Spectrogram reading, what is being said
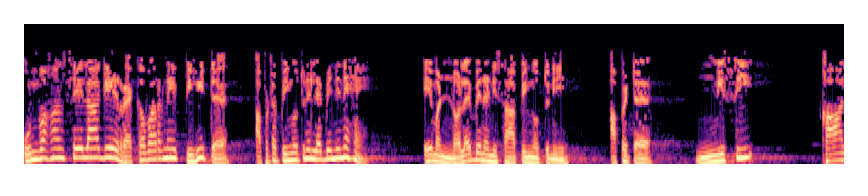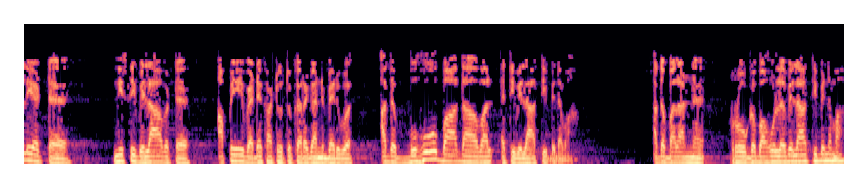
උන්වහන්සේලාගේ රැකවරණේ පිහිට අපට පින්වතුනි ලැබෙන්නේ නැහැ. එහෙම නොලැබෙන නිසා පින්වතුනි අපිට නිසි කාලයට නිසි වෙලාවට අපේ වැඩ කටයුතු කරගන්න බැරුව අද බොහෝ බාධාවල් ඇති වෙලා තිබෙනවා. අද බලන්න රෝග බහුල වෙලා තිබෙනවා.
